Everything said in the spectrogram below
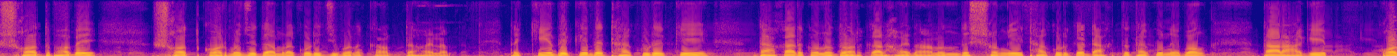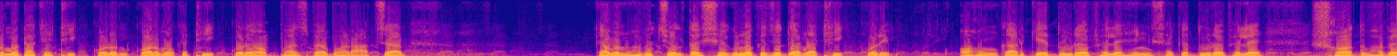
সৎভাবে সৎ কর্ম যদি আমরা করি, জীবনে কাঁদতে হয় না। তাই কেঁদে কেঁদে ঠাকুরকে ডাকার কোনো দরকার হয় না। আনন্দের সঙ্গেই ঠাকুরকে ডাকতে থাকুন এবং তার আগে কর্মটাকে ঠিক করুন। কর্মকে ঠিক করে অভ্যাস, ব্যবহার, আচার কেমনভাবে চলতে হয়। সেগুলোকে যদি আমরা ঠিক করি অহংকারকে দূরে ফেলে হিংসাকে দূরে ফেলে সৎভাবে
